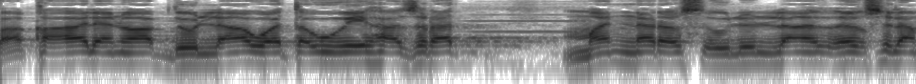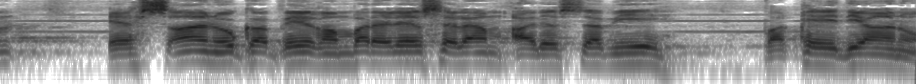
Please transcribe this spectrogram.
فقال نو عبدالله ورته ووی حضرت من رسول الله صلی الله علیه وسلم احسان وکړه پیغمبر علیه السلام علی السبیه په قیدیانو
